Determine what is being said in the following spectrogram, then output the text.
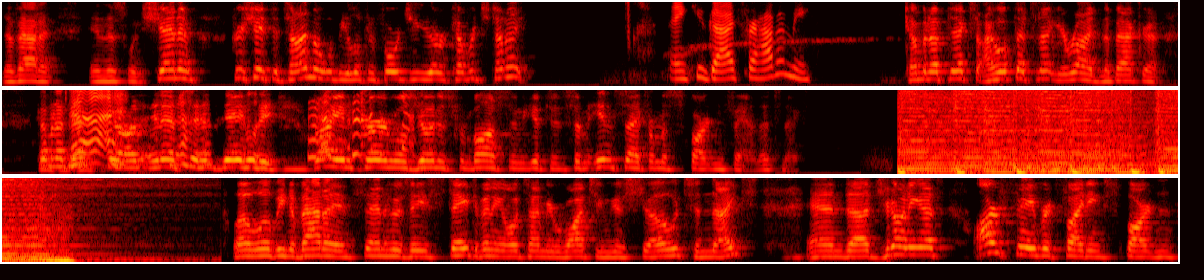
Nevada in this one. Shannon, appreciate the time, and we'll be looking forward to your coverage tonight. Thank you guys for having me. Coming up next, I hope that's not your ride in the background. Coming up next on NSN Daily, Ryan Kern will join us from Boston to get to some insight from a Spartan fan. That's next. Well, we'll be Nevada and San Jose State, depending on what time you're watching this show tonight. And uh, joining us, our favorite fighting Spartan,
